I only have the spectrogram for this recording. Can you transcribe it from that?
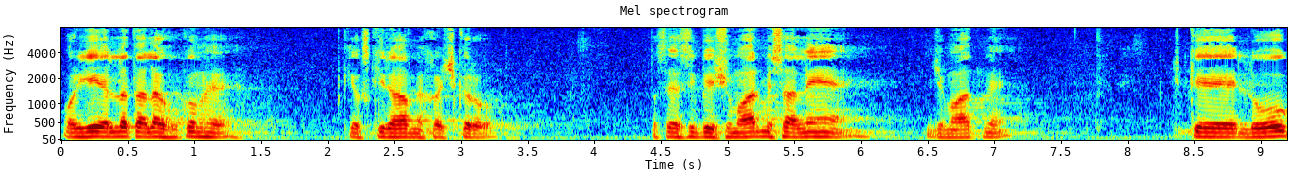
اور یہ اللہ تعالیٰ حکم ہے کہ اس کی راہ میں خرچ کرو۔ بس ایسی بے شمار مثالیں ہیں جماعت میں کہ لوگ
